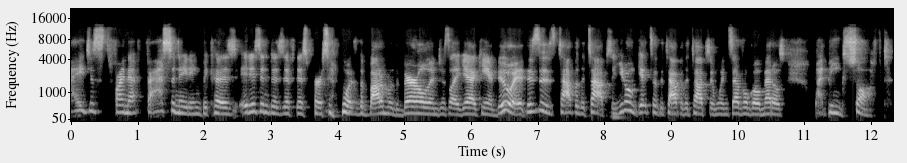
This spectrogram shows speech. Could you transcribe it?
I just find that fascinating because it isn't as if this person was the bottom of the barrel and just like, yeah, I can't do it. This is top of the top. So you don't get to the top of the tops and win several gold medals by being soft.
